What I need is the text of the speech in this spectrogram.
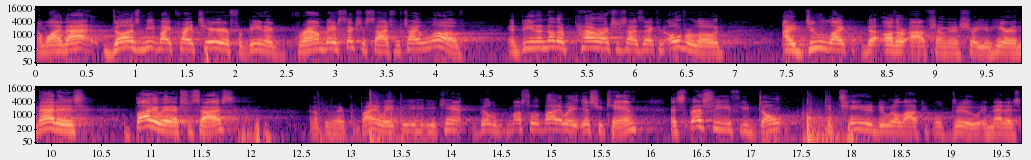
And why that does meet my criteria for being a ground-based exercise, which I love, and being another power exercise that I can overload, I do like the other option I'm going to show you here, and that is body weight exercise. I know people are like, body weight, but you, you can't build muscle with body weight. Yes, you can, especially if you don't continue to do what a lot of people do, and that is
